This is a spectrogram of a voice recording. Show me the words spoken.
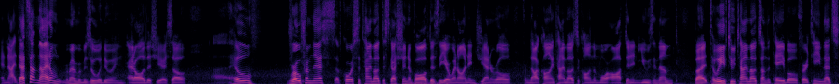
And I, that's something I don't remember Mazzulla doing at all this year. So uh, he'll grow from this. Of course, the timeout discussion evolved as the year went on in general, from not calling timeouts to calling them more often and using them. But to leave two timeouts on the table for a team that's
